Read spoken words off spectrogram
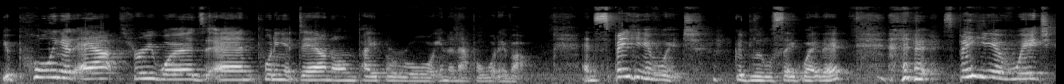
you're pulling it out through words and putting it down on paper or in an app or whatever. And speaking of which, good little segue there. speaking of which,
